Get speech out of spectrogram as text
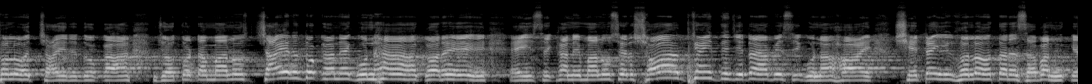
হলো চায়ের দোকান। যতটা মানুষ চায়ের দোকানে গুনা করে, এই সেখানে মানুষের সব চাইতে যেটা বেশি গুণা হয়, সেটাই হলো তার জবানকে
